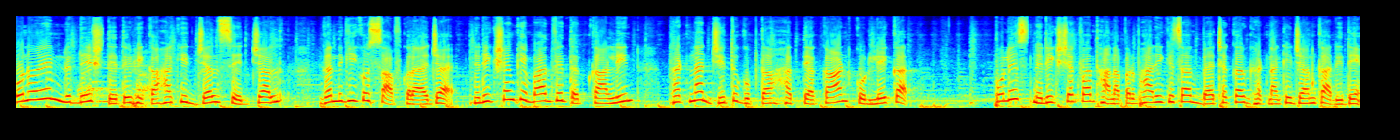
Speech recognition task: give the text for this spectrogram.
उन्होंने निर्देश देते हुए कहा कि जल्द से जल्द गंदगी को साफ़ कराया जाए। निरीक्षण के बाद वे तत्कालीन घटना जीतू गुप्ता हत्याकांड को लेकर पुलिस निरीक्षक व थाना प्रभारी के साथ बैठक कर घटना की जानकारी दें।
